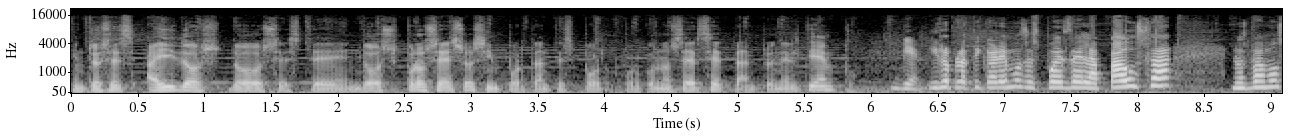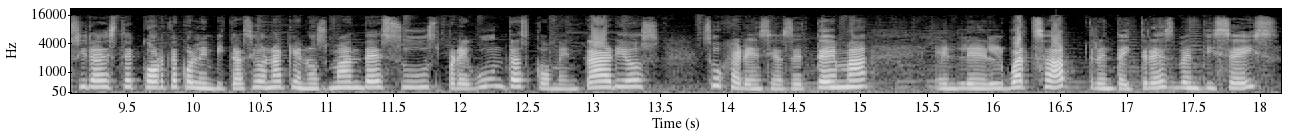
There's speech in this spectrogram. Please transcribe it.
Entonces hay dos, dos, este, dos procesos importantes por, por conocerse tanto en el tiempo. Bien, y lo platicaremos después de la pausa. Nos vamos a ir a este corte con la invitación a que nos mande sus preguntas, comentarios, sugerencias de tema en el WhatsApp 3326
